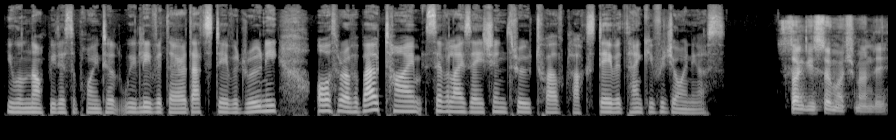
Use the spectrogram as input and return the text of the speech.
You will not be disappointed. We leave it there. That's David Rooney, author of About Time, Civilization Through 12 Clocks. David, thank you for joining us. Thank you so much, Mandy.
